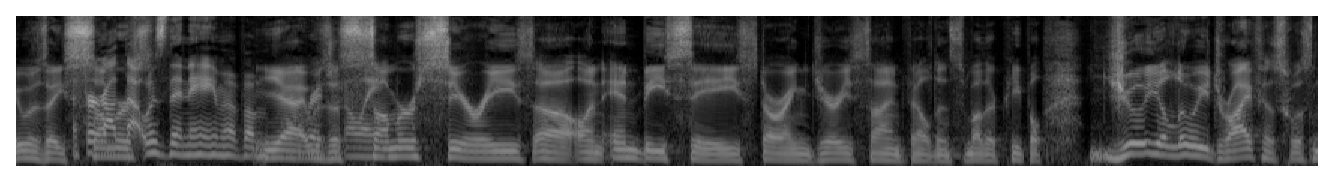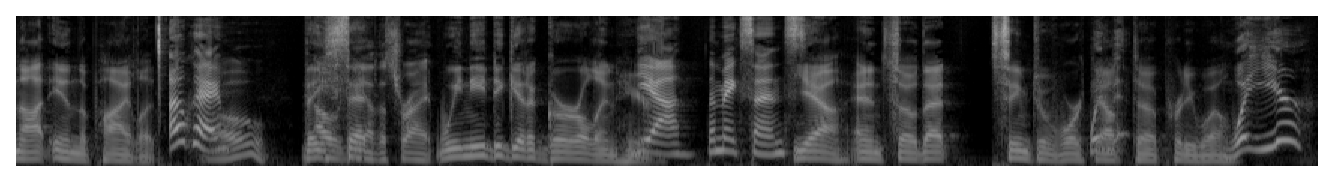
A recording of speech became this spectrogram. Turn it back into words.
It was a Hmm. Summer. that was the name of them. Yeah, it was a summer series uh, on NBC starring Jerry Seinfeld and some other people. Julia Louis Dreyfus was not in the pilot. Okay. Oh, They oh, said yeah, that's right. We need to get a girl in here. Yeah, that makes sense. Yeah, and so that seemed to have worked Wait out uh, pretty well. What year?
